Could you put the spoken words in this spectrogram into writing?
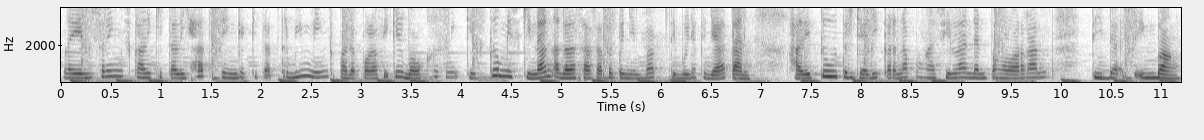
lain sering sekali kita lihat sehingga kita terbimbing kepada pola pikir bahwa kemiskinan adalah salah satu penyebab timbulnya kejahatan. Hal itu terjadi karena penghasilan dan pengeluaran tidak seimbang.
